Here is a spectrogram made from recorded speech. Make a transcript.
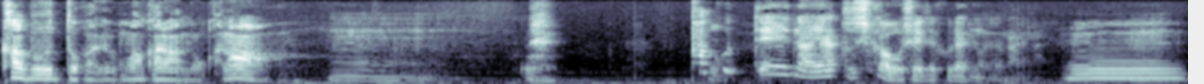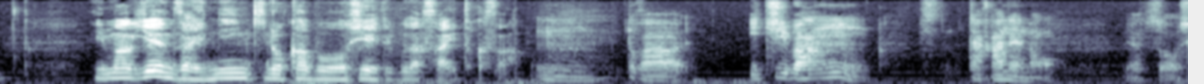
株とかでもわからんのかな。確定なやつしか教えてくれるのじゃない？うーん。今現在人気の株を教えてくださいとかさうん、とか一番高値のやつを教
